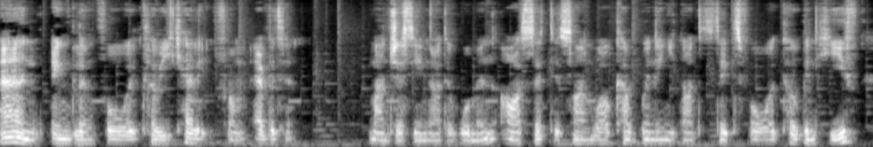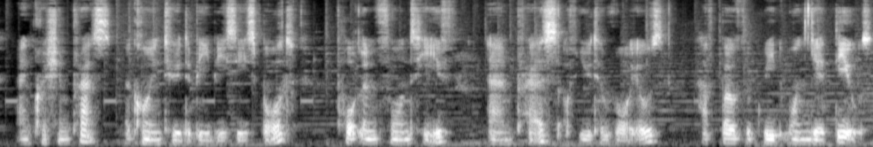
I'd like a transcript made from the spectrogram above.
and England forward Chloe Kelly from Everton. Manchester United women are set to sign World Cup winning United States forward Tobin Heath and Christen Press, according to the BBC Sport. Portland Thorns Heath and Press of Utah Royals have both agreed one year deals.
